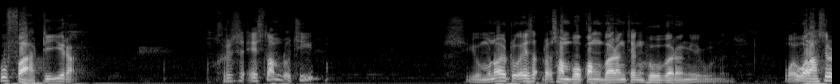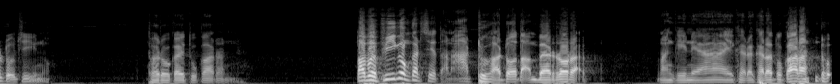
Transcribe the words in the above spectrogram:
Kufah di Irak. Akhirnya Islam tuh Cina. Yo menawa itu tok sampokong barang cengho barang itu. Woi, walhasil tuh Cina. Barokah tukaran. Tambah bingung kan setan. Aduh, aduh tak mbaro rak nang kene ae gara-gara tukaran tuh.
